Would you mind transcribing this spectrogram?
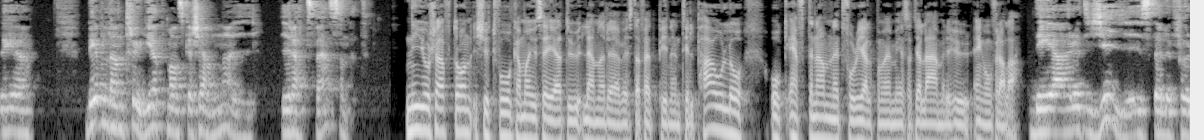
Det, det är väl den trygghet man ska känna i, i rättsväsendet. Nyårsafton 22 kan man ju säga att du lämnade över stafettpinnen till Paolo och efternamnet får du hjälpa mig med så att jag lär mig det hur, en gång för alla. Det är ett J istället för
